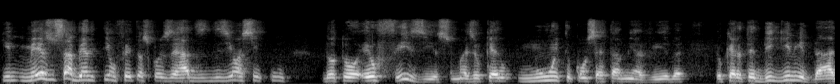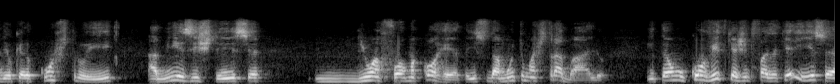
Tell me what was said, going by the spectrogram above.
que, mesmo sabendo que tinham feito as coisas erradas, diziam assim, doutor, eu fiz isso, mas eu quero muito consertar a minha vida, eu quero ter dignidade, eu quero construir a minha existência de uma forma correta. Isso dá muito mais trabalho. Então, o convite que a gente faz aqui é isso, é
